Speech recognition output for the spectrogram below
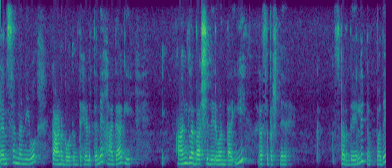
ಕನಸನ್ನು ನೀವು ಕಾಣ್ಬೋದು ಅಂತ ಹೇಳ್ತೇನೆ. ಹಾಗಾಗಿ ಆಂಗ್ಲ ಭಾಷೆಯಲ್ಲಿರುವಂಥ ಈ ರಸಪ್ರಶ್ನೆ ಸ್ಪರ್ಧೆಯಲ್ಲಿ ತಪ್ಪದೇ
